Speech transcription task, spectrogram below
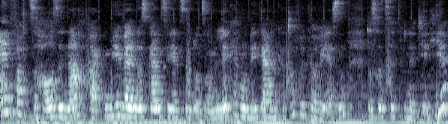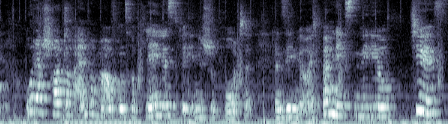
einfach zu Hause nachbacken. Wir werden das Ganze jetzt mit unserem leckeren veganen Kartoffelcurry essen. Das Rezept findet ihr hier. Oder schaut doch einfach mal auf unsere Playlist für indische Brote. Dann sehen wir euch beim nächsten Video. Tschüss!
